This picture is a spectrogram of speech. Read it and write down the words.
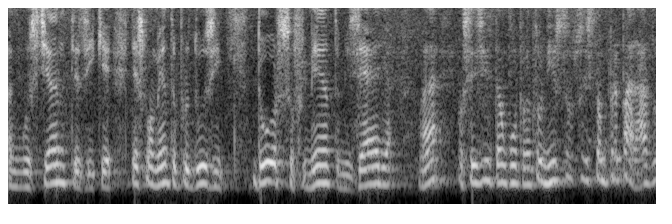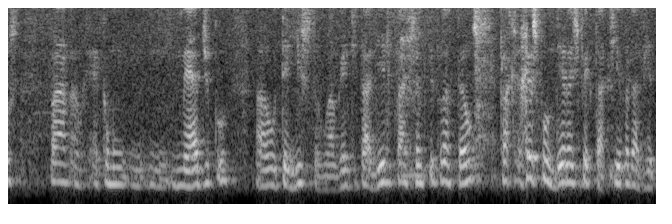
angustiantes e que, nesse momento, produzem dor, sofrimento, miséria. Não é? Vocês, então, como plantonistas, vocês estão preparados para, é como um, um médico a UTIista, alguém que está ali, ele está sempre de plantão para responder à expectativa da vida.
